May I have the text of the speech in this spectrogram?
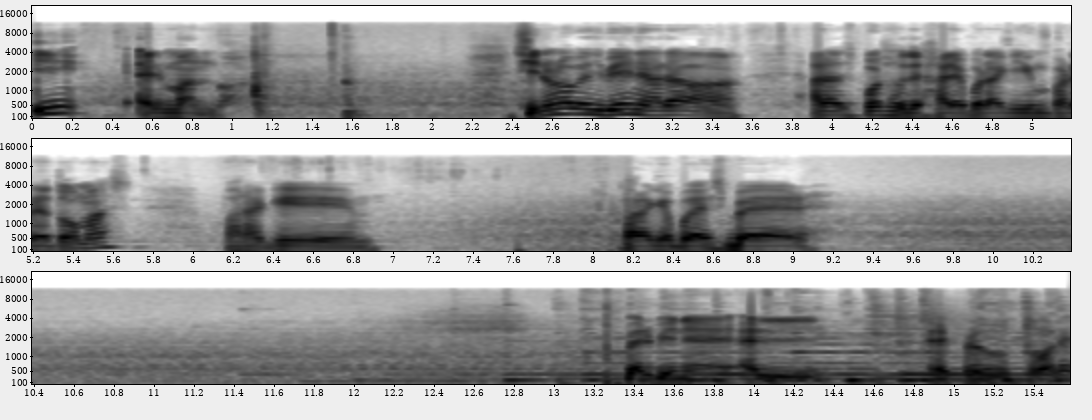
y el mando si no lo veis bien, ahora, ahora después os dejaré por aquí un par de tomas para que, para que podáis ver, ver bien el, el producto, ¿vale?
